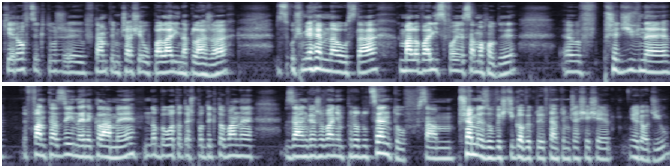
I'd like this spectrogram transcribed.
kierowcy, którzy w tamtym czasie upalali na plażach, z uśmiechem na ustach, malowali swoje samochody e, w przedziwne, fantazyjne reklamy. No było to też podyktowane zaangażowaniem producentów w sam przemysł wyścigowy, który w tamtym czasie się rodził.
